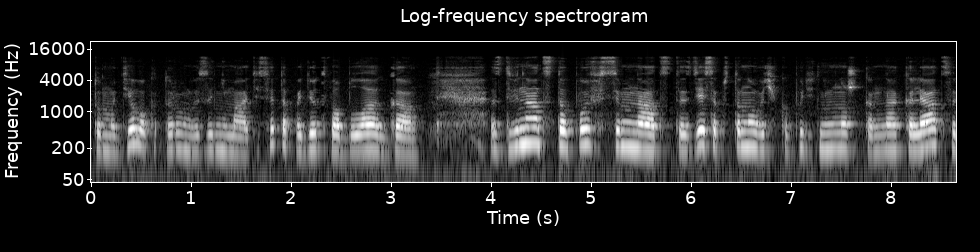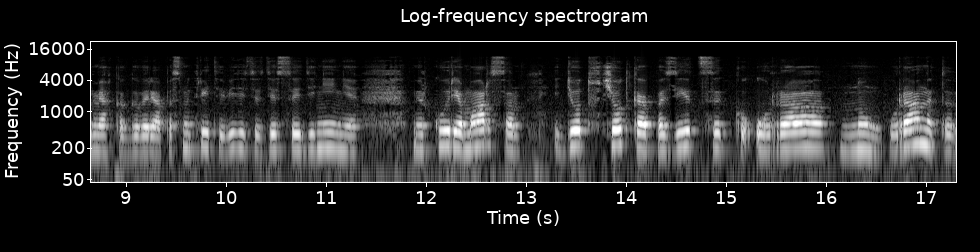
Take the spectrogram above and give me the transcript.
тому делу, которым вы занимаетесь. Это пойдет во благо. С 12 по 17 здесь обстановочка будет немножко накаляться, мягко говоря. Посмотрите, видите, здесь соединение Меркурия, Марса идет в четкой оппозиции к Урану. Уран, это,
